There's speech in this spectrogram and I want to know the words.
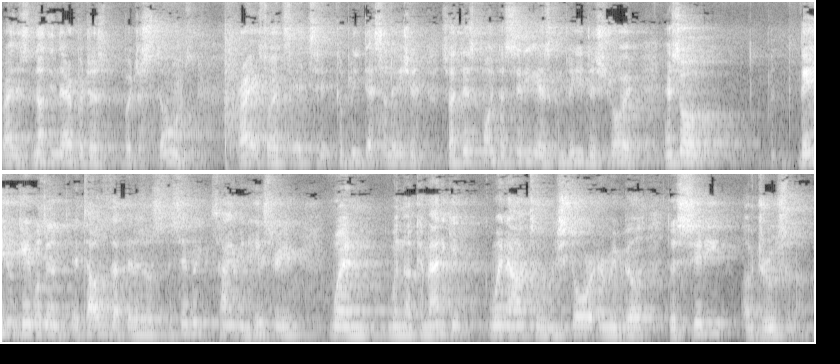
right? There's nothing there but just, but just stones, right? So it's, it's complete desolation. So at this point, the city is completely destroyed. And so the angel Gabriel, it tells us that there's a specific time in history when, when the command went out to restore and rebuild the city of Jerusalem.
